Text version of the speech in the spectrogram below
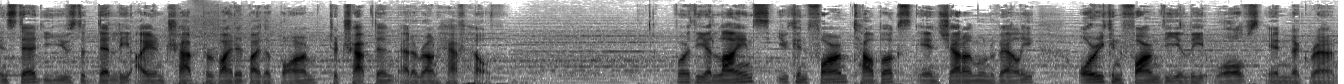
instead you use the deadly iron trap provided by the barn to trap them at around half health. For the Alliance, you can farm Talbuks in Shadowmoon Valley, or you can farm the Elite Wolves in Nagrand.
